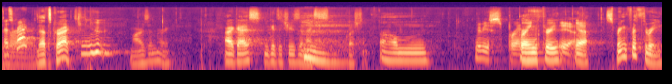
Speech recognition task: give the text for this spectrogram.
That's correct. That's correct. Mars and Murray. All right, guys. You get to choose the next question. Um, Maybe spring. spring three. Yeah. Yeah. Spring for three.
